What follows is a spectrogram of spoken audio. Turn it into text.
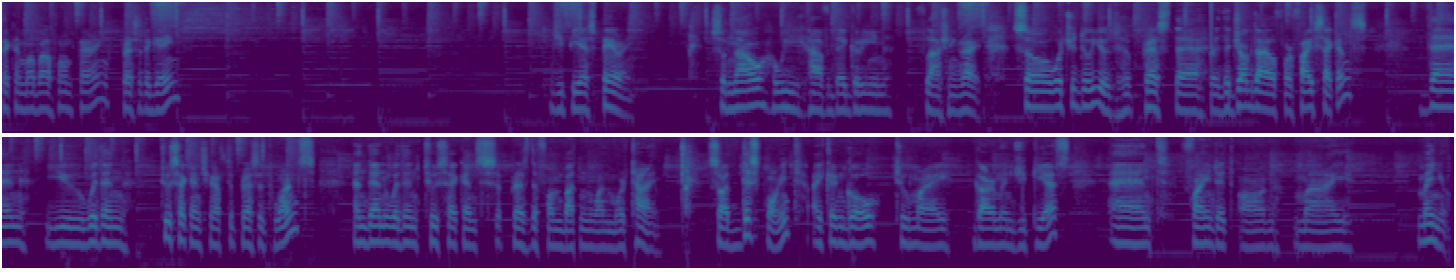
Second mobile phone pairing, press it again. GPS pairing. So now we have the green flashing right. So what you do, you press the, the jog dial for five seconds, then you, within two seconds, you have to press it once, and then within two seconds, press the phone button one more time. So at this point, I can go to my Garmin GPS and find it on my menu.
